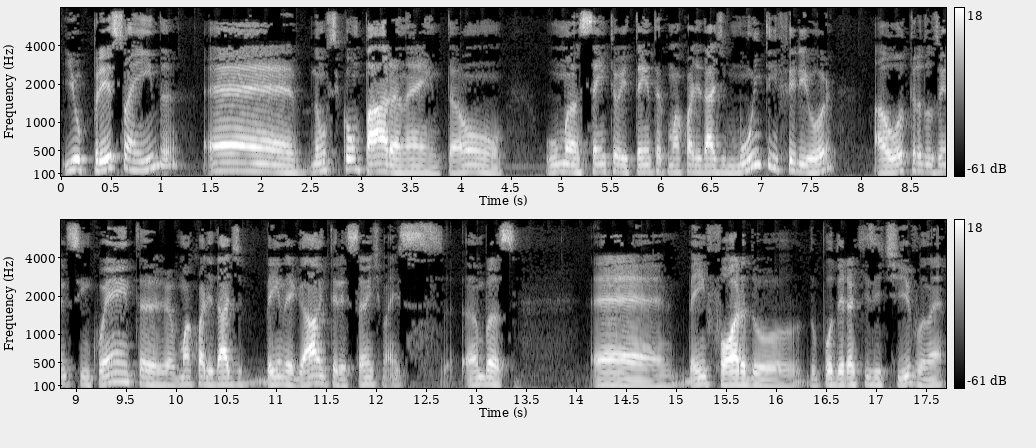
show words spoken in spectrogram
e o preço ainda é, não se compara, né? Então, uma 180 com uma qualidade muito inferior, a outra 250, uma qualidade bem legal, interessante, mas ambas é, bem fora do, do poder aquisitivo, né?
